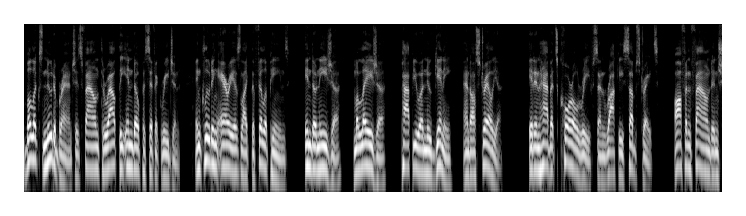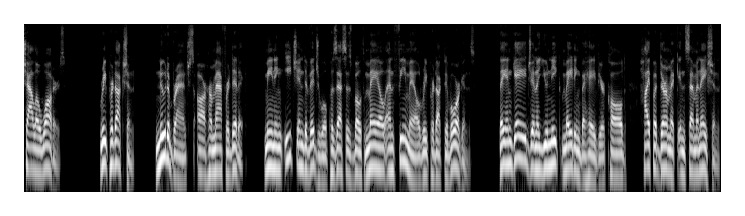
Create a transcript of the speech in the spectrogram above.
Bullock's nudibranch is found throughout the Indo-Pacific region, including areas like the Philippines, Indonesia, Malaysia, Papua New Guinea, and Australia. It inhabits coral reefs and rocky substrates, often found in shallow waters. Reproduction. Nudibranchs are hermaphroditic, meaning each individual possesses both male and female reproductive organs. They engage in a unique mating behavior called hypodermic insemination,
